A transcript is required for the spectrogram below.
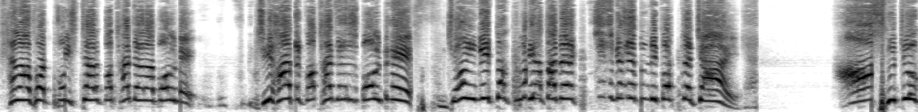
খেলাফত প্রতিষ্ঠার কথা যারা বলবে জিহাদ কথা যারা বলবে, জঙ্গি তকমিয়া তাদের করতে চায়? সুযোগ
